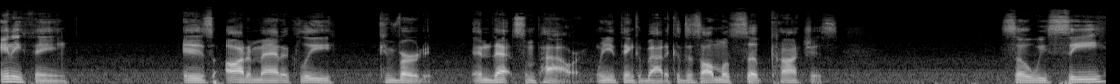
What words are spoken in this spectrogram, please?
anything is automatically converted. And that's some power when you think about it because it's almost subconscious so we see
